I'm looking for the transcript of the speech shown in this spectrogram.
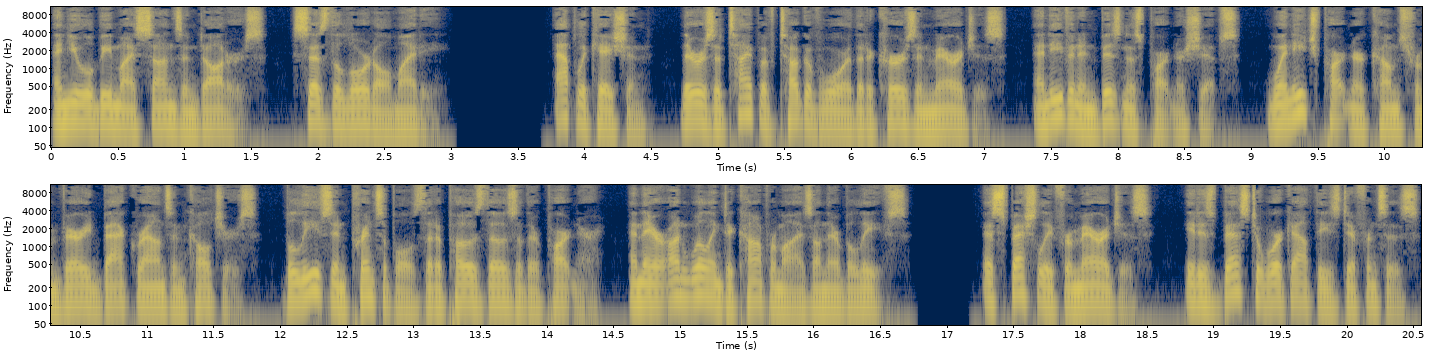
and you will be my sons and daughters, says the Lord Almighty. Application There is a type of tug of war that occurs in marriages, and even in business partnerships, when each partner comes from varied backgrounds and cultures, believes in principles that oppose those of their partner, and they are unwilling to compromise on their beliefs. Especially for marriages, it is best to work out these differences,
